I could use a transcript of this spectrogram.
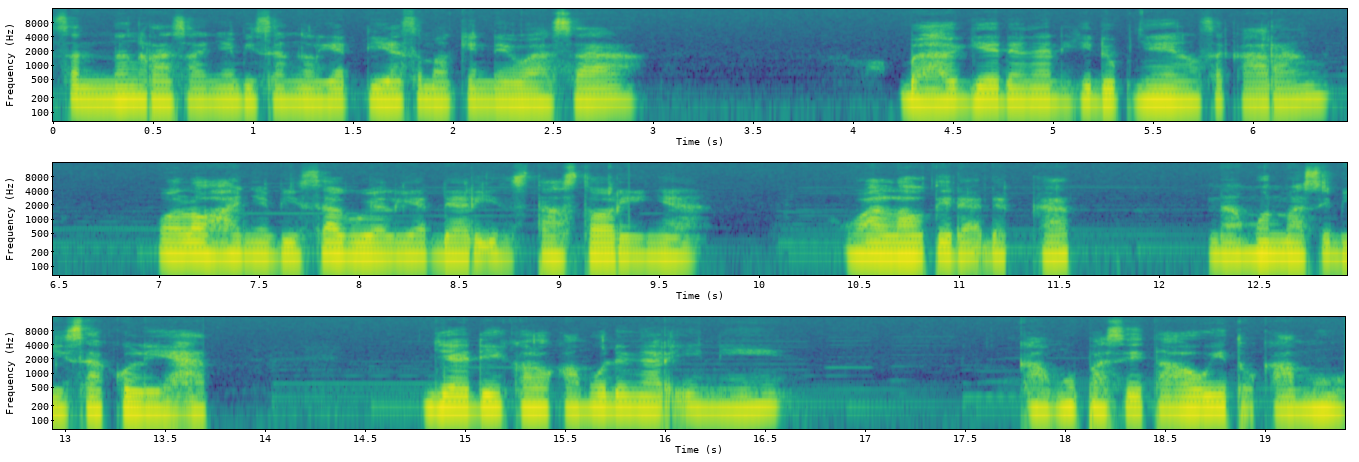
Seneng rasanya bisa ngeliat dia semakin dewasa. Bahagia dengan hidupnya yang sekarang, walau hanya bisa gue lihat dari instastorynya. Walau tidak dekat, namun masih bisa kulihat. Jadi kalau kamu dengar ini, kamu pasti tahu itu kamu.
